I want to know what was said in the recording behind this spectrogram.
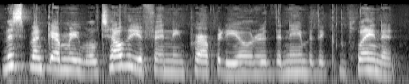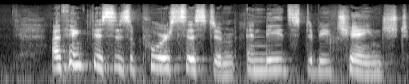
Miss Montgomery will tell the offending property owner the name of the complainant. I think this is a poor system and needs to be changed.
